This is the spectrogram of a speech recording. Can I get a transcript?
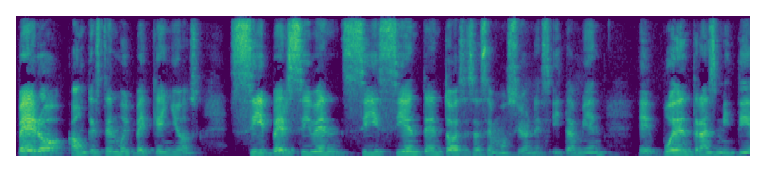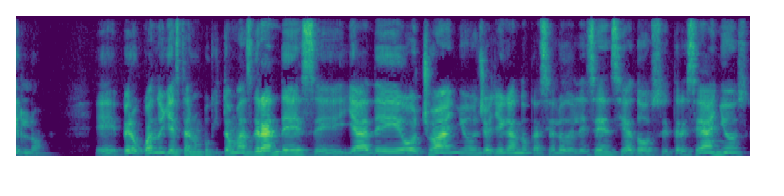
pero aunque estén muy pequeños, sí perciben, sí sienten todas esas emociones y también eh, pueden transmitirlo. Eh, pero cuando ya están un poquito más grandes, eh, ya de 8 años, ya llegando casi a la adolescencia, 12, 13 años,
